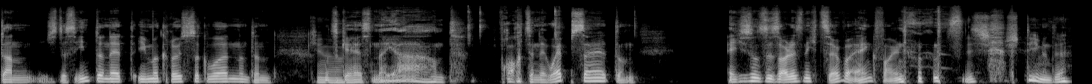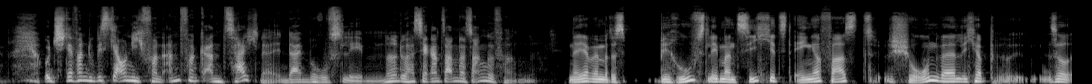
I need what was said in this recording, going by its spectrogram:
dann ist das Internet immer größer geworden und dann genau. hat es geheißen, na ja, und braucht eine Website und eigentlich ist uns das alles nicht selber eingefallen. Das stimmt, ja. Und Stefan, du bist ja auch nicht von Anfang an Zeichner in deinem Berufsleben. Ne? Du hast ja ganz anders angefangen. Naja, wenn man das Berufsleben an sich jetzt enger fasst, schon, weil ich habe also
